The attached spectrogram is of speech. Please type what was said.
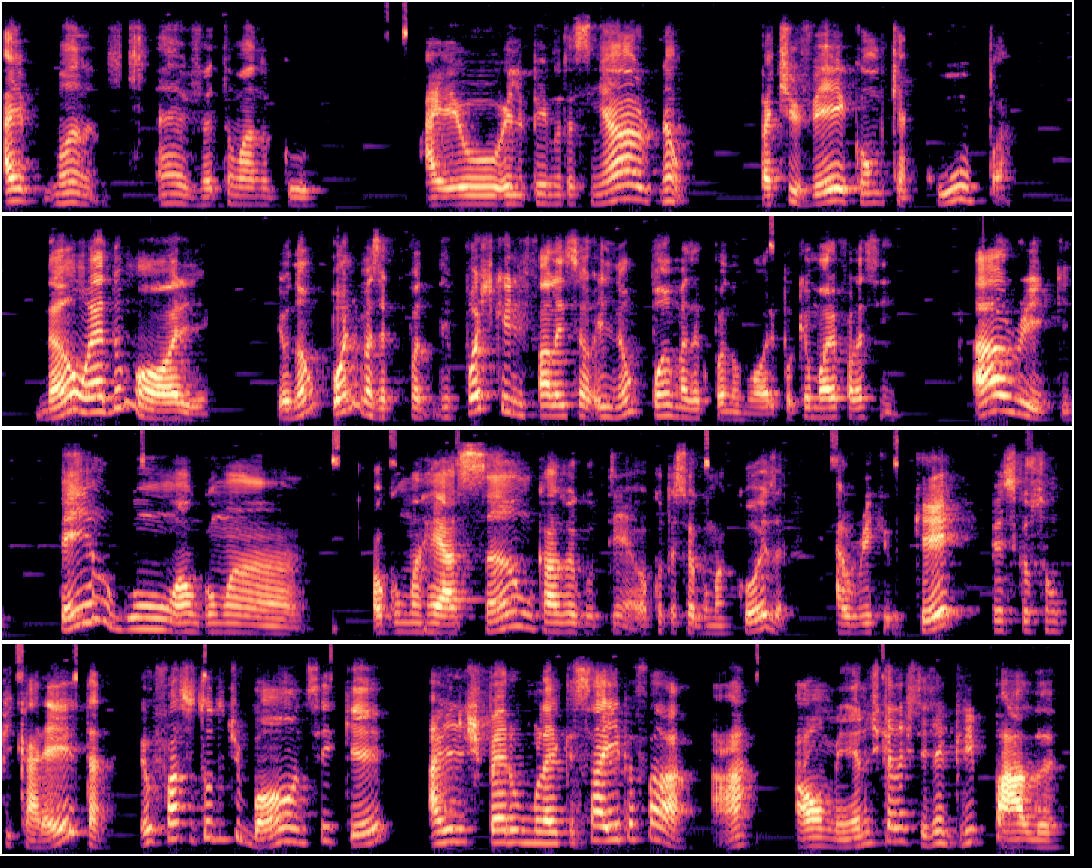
Aí, mano, é, vai tomar no cu. Aí o, ele pergunta assim: ah, não, pra te ver como que a culpa não é do Mori. Eu não ponho mais a culpa. Depois que ele fala isso, ele não põe mais a culpa no Mori, porque o Mori fala assim: ah, Rick, tem algum, alguma, alguma reação caso aconteça alguma coisa? Aí o Rick, o quê? Pensa que eu sou um picareta? Eu faço tudo de bom, não sei o quê. Aí ele espera o moleque sair pra falar, ah, ao menos que ela esteja gripada.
